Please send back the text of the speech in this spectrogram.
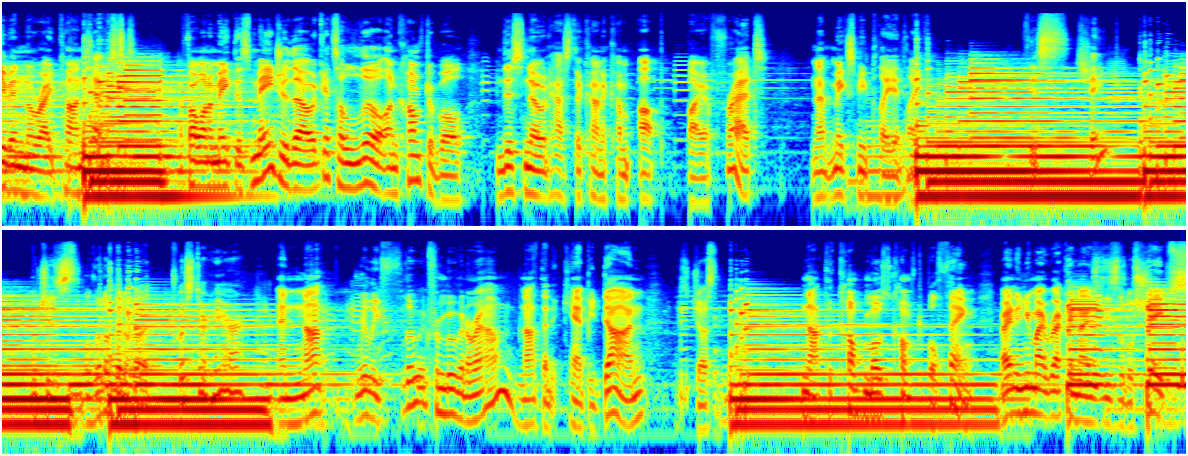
Given the right context. If I want to make this major, though, it gets a little uncomfortable. This note has to kind of come up by a fret, and that makes me play it like this shape, which is a little bit of a twister here, and not really fluid for moving around. Not that it can't be done, it's just not the com most comfortable thing, right? And you might recognize these little shapes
